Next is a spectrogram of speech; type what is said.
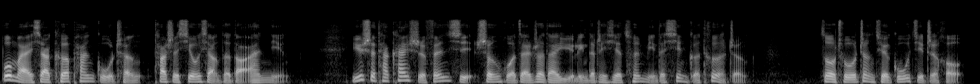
不买下科潘古城，他是休想得到安宁。于是他开始分析生活在热带雨林的这些村民的性格特征，做出正确估计之后，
